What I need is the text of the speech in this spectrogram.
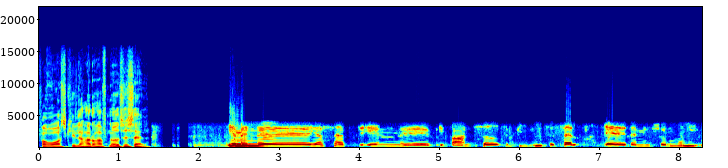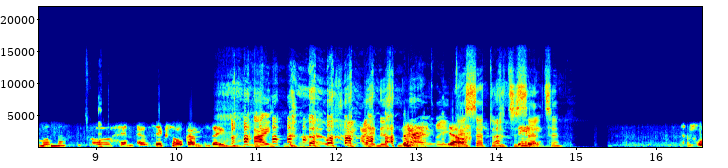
fra Roskilde, har du haft noget til salg? Jamen, øh, jeg satte en, øh, et barnesæde til bilen til salg, øh, da min søn var 9 måneder, og han er 6 år gammel i dag. Ej, Ej, det er næsten Ja. Hvad satte du det til salg til? Jeg tror,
